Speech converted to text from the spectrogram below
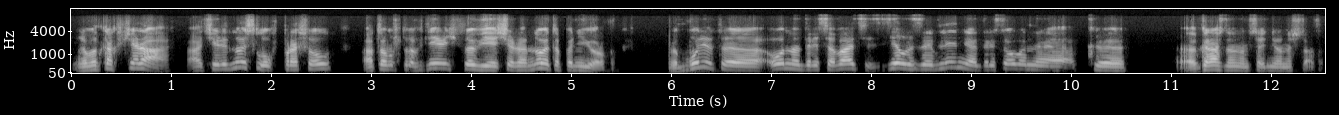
Вот как вчера, очередной слух прошел о том, что в 9 часов вечера, ну это по Нью-Йорку, будет э, он адресовать, сделать заявление, адресованное к э, гражданам Соединенных Штатов.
